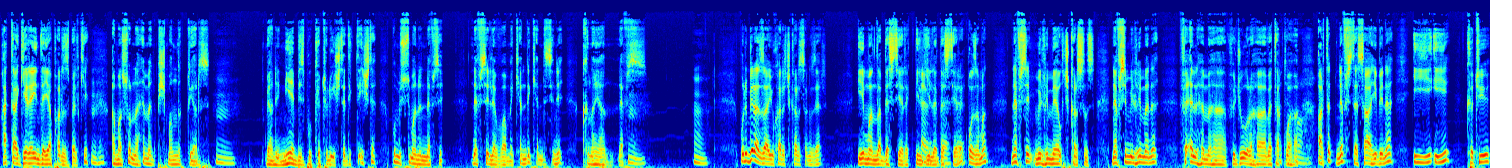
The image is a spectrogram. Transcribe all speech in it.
Hatta gereğinde yaparız belki hı. ama sonra hemen pişmanlık duyarız. Hı. Yani niye biz bu kötülüğü işledik de işte bu Müslümanın nefsi. Nefsi levvame kendi kendisini kınayan nefs. Hı. Hı. Bunu biraz daha yukarı çıkarırsanız eğer imanla besleyerek, bilgiyle evet, besleyerek evet, evet. o zaman nefsi mülhimeye çıkarsınız. Nefsi mülhimene fe elhemeha fücuraha ve takvaha. Artık nefs de sahibine iyi iyi, kötüyü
